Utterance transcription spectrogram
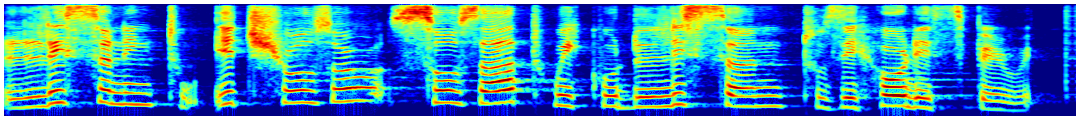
listening to each other so that we could listen to the Holy Spirit.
